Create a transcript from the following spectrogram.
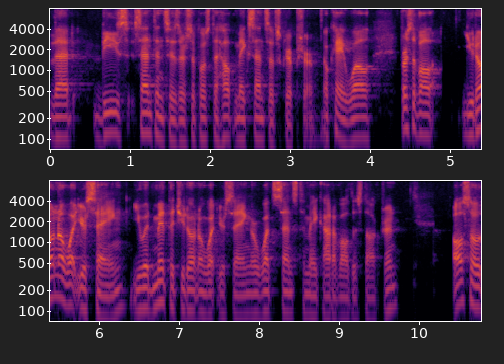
that these sentences are supposed to help make sense of Scripture. Okay, well, first of all, you don't know what you're saying. You admit that you don't know what you're saying or what sense to make out of all this doctrine. Also,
